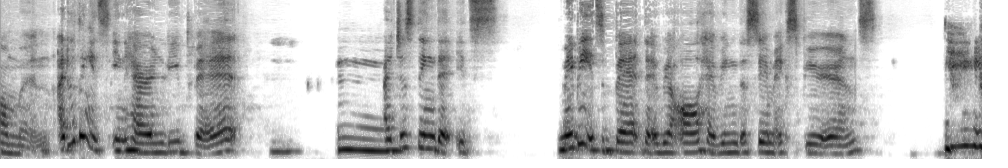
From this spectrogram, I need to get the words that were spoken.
common i don't think it's inherently bad Mm. I just think that it's maybe it's bad that we're all having the same experience. I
